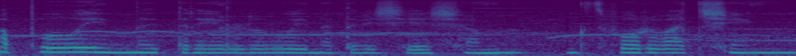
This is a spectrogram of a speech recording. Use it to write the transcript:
അപ്പോൾ ഇന്ന് ഇത്രയേ ഉള്ളൂ. ഇന്നത്തെ വിശേഷം. താങ്ക്സ് ഫോർ വാച്ചിങ്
